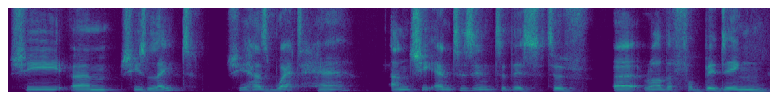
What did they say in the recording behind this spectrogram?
she um, she's late. She has wet hair, and she enters into this sort of uh, rather forbidding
